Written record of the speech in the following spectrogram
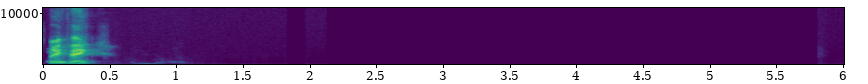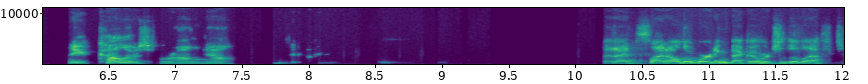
What do you think? Your color's wrong now. But I'd slide all the wording back over to the left.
